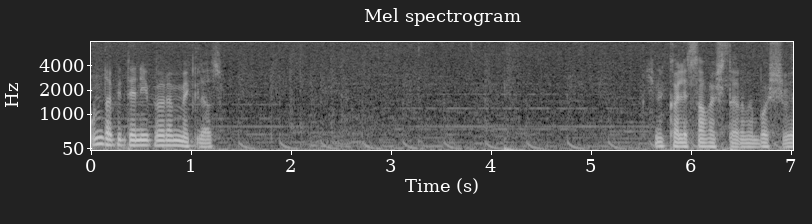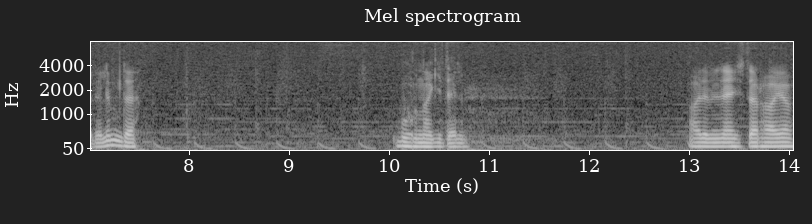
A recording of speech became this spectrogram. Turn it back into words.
Onu da bir deneyip öğrenmek lazım. Şimdi kale savaşlarını boş verelim de Buruna gidelim. Hadi bir de ejderhaya,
